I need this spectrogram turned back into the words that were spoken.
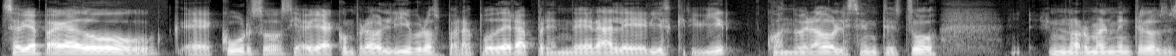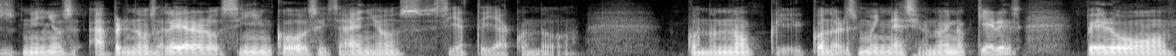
se había pagado eh, cursos y había comprado libros para poder aprender a leer y escribir cuando era adolescente. Esto normalmente los niños aprendemos a leer a los 5, 6 años, 7 ya cuando cuando no cuando eres muy necio, ¿no? Y no quieres, pero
